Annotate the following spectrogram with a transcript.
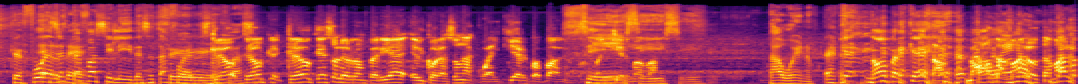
qué fuerte. Esa está facilita, esa está Sí. fuerte. Creo, creo, que, creo que eso le rompería el corazón a cualquier papá. ¿no? Sí, cualquier papá. sí, sí. Está bueno. Es que, no, pero es que. No, está malo, está malo.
